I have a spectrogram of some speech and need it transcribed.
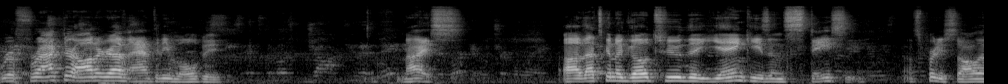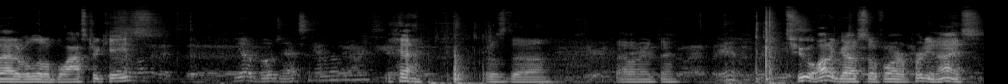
Refractor autograph Anthony Volpe. Nice. Uh, that's going to go to the Yankees and Stacy. That's pretty solid out of a little blaster case. You got a Bo Jackson on there? Yeah. It was the, that one right there. Two autographs so far are pretty nice.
